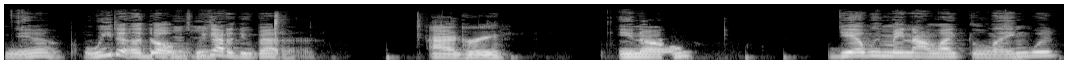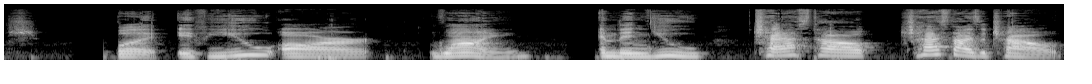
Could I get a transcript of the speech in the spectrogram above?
Yeah. We the adults, we Mhm. gotta do better. I agree. You know? Yeah, we may not like the language, but if you are lying and then you chastise chastise a child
